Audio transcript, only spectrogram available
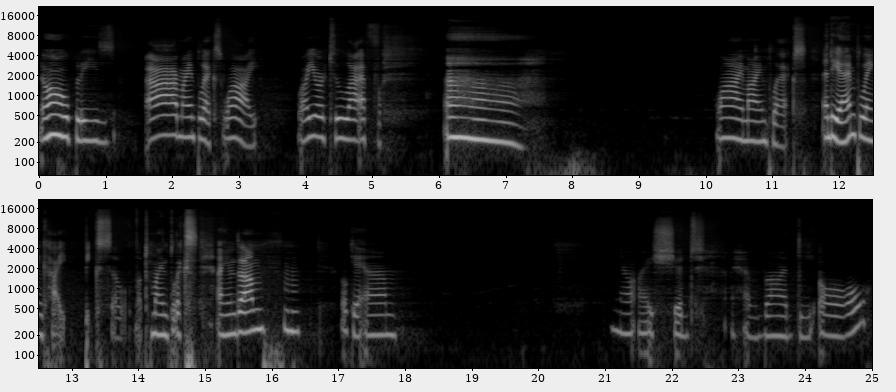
No, please. Ah, Mineplex, why? Why you're too laugh? Ah. Why Mineplex? And yeah, I'm playing high Hypixel, not Mineplex. I am dumb. okay, um... Now I should... I have bought the all.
